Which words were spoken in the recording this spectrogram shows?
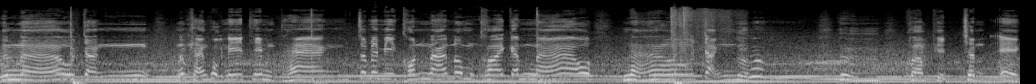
แล้ว หนาวจัง น้ำแข็งพวกนี้ทิ่มแทง จะไม่มีขนหนานุ่มคอยกันหนาว หนาวจัง ความผิดฉันเอง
